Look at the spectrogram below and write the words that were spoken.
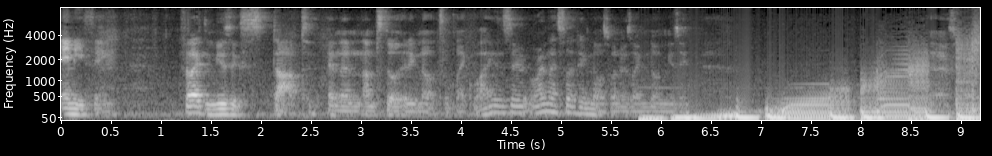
anything. I feel like the music stopped, and then I'm still hitting notes. I'm like, why is there? Why am I still hitting notes when there's like no music? Yeah,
